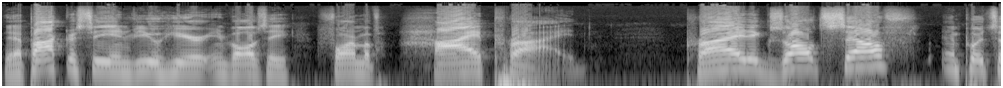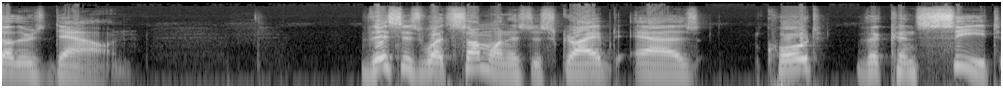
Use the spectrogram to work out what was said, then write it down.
The hypocrisy in view here involves a form of high pride. Pride exalts self and puts others down. This is what someone has described as, quote, the conceit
